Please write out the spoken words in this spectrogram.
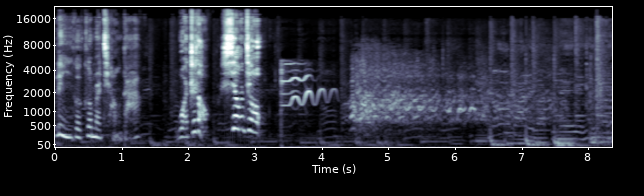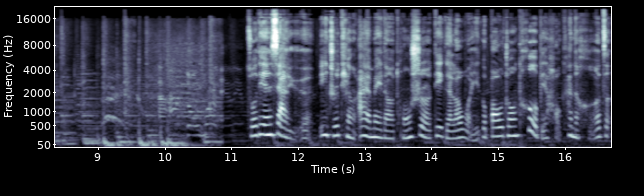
另一个哥们抢答：“我知道，香蕉。”昨天下雨，一直挺暧昧的同事递给了我一个包装特别好看的盒子，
